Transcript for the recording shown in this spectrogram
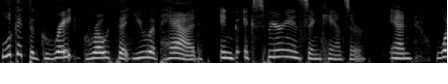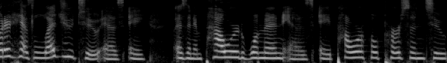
look at the great growth that you have had in experiencing cancer and what it has led you to as a as an empowered woman, as a powerful person to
